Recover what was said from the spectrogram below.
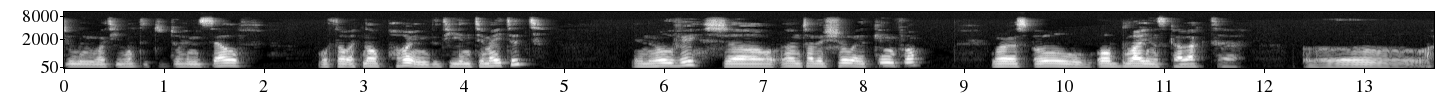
doing what he wanted to do himself, although at no point did he intimate it in the movie. So I'm not entirely sure where it came from. Whereas, oh, oh O'Brien's character, oh,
